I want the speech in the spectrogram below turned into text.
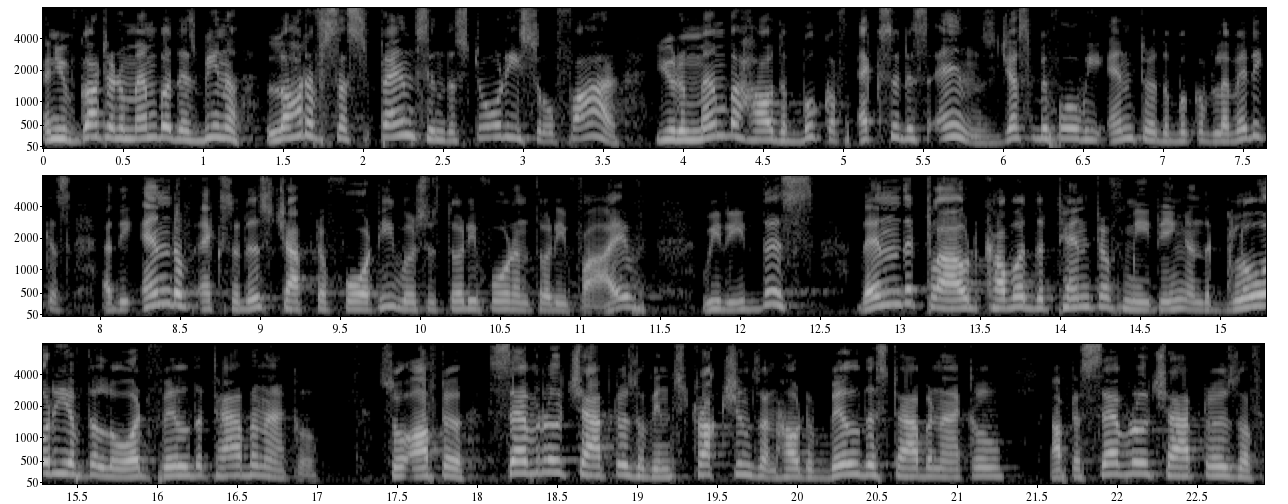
And you've got to remember there's been a lot of suspense in the story so far. You remember how the book of Exodus ends, just before we enter the book of Leviticus. At the end of Exodus, chapter 40, verses 34 and 35, we read this Then the cloud covered the tent of meeting, and the glory of the Lord filled the tabernacle. So, after several chapters of instructions on how to build this tabernacle, after several chapters of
